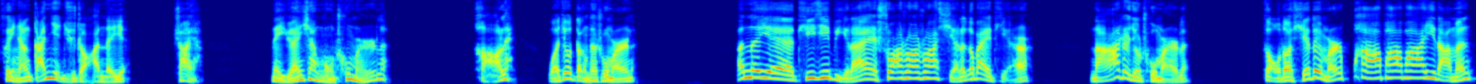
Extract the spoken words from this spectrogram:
翠娘赶紧去找安德业少爷，那袁相公出门了。好嘞，我就等他出门呢。安德业提起笔来，刷刷刷写了个拜帖，拿着就出门了。走到斜对门，啪啪啪一打门，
